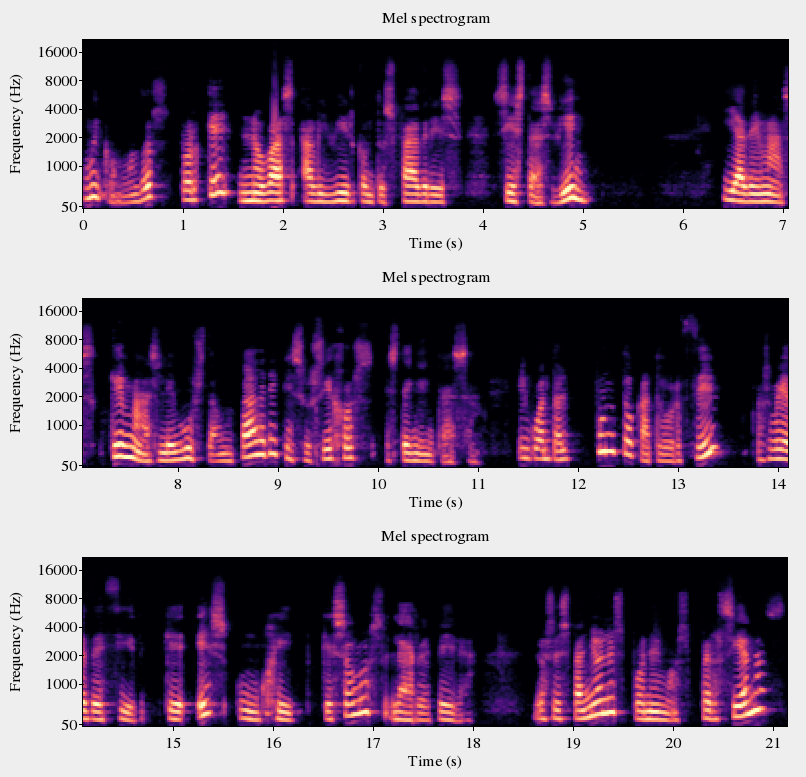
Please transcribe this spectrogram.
muy cómodos. ¿Por qué no vas a vivir con tus padres si estás bien? Y además, ¿qué más le gusta a un padre que sus hijos estén en casa? En cuanto al punto 14, os voy a decir que es un hit, que somos la repera. Los españoles ponemos persianas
